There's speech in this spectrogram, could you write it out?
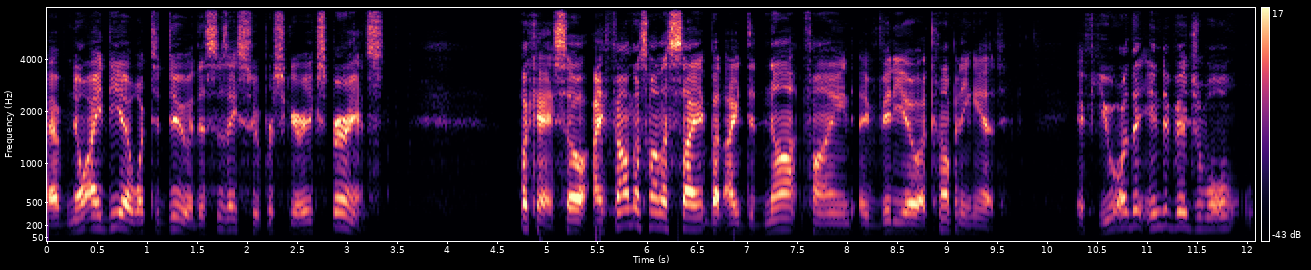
I have no idea what to do. This is a super scary experience. Okay, so I found this on the site, but I did not find a video accompanying it. If you are the individual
